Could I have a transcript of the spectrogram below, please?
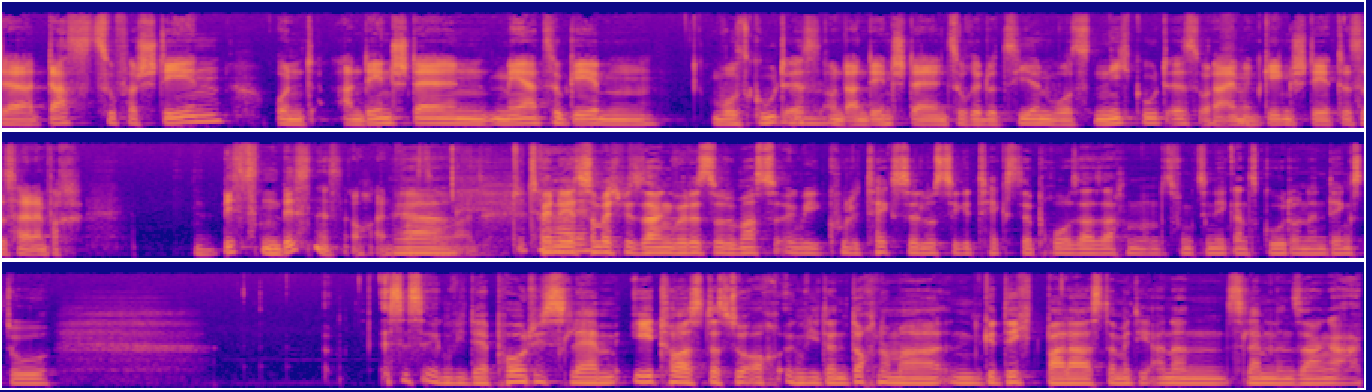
der, das zu verstehen und an den Stellen mehr zu geben, wo es gut ist, und an den Stellen zu reduzieren, wo es nicht gut ist oder einem entgegensteht, das ist halt einfach ein bisschen Business auch einfach Ja. so. Also, Total. Wenn du jetzt zum Beispiel sagen würdest, so, du machst irgendwie coole Texte, lustige Texte, Prosa-Sachen und es funktioniert ganz gut und dann denkst du, es ist irgendwie der Poetry Slam Ethos, dass du auch irgendwie dann doch nochmal ein Gedicht ballerst, damit die anderen Slammen sagen, ah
